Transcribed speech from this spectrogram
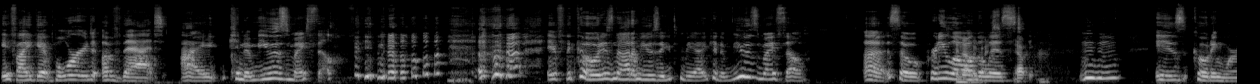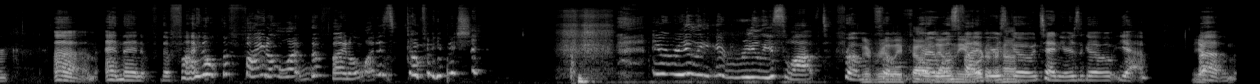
if i get bored of that i can amuse myself you know? If the code is not amusing to me i can amuse myself. Uh, so pretty low on the list. Yep. hmm is coding work. Um, and then the final the final one the final one is company mission it really it really swapped from, It really from fell where I was five order, years huh? ago, ten years ago. Yeah. Yeah. Um,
